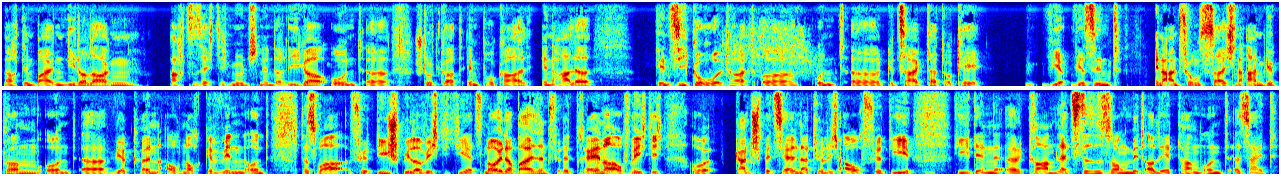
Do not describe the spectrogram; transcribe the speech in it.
nach den beiden Niederlagen, 1860 München in der Liga und äh, Stuttgart im Pokal in Halle, den Sieg geholt hat äh, und äh, gezeigt hat, okay, wir, wir sind in Anführungszeichen angekommen und äh, wir können auch noch gewinnen. Und das war für die Spieler wichtig, die jetzt neu dabei sind, für den Trainer auch wichtig, aber ganz speziell natürlich auch für die, die den äh, Kram letzte Saison miterlebt haben und äh, seit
